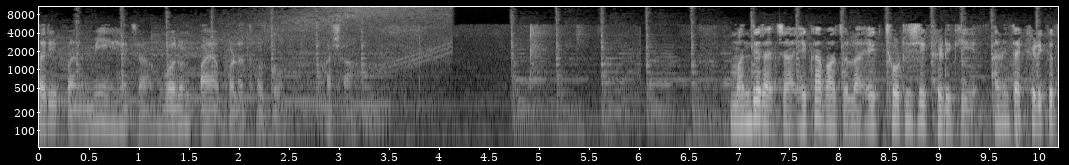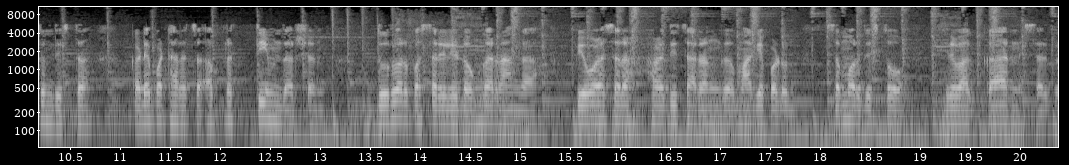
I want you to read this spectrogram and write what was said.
तरी पण मी ह्याच्या वरून पाया पडत होतो अशा. मंदिराच्या एका बाजूला एक छोटीशी खिडकी आणि त्या खिडकीतून दिसतं कडेपठाराचं अप्रतिम दर्शन. दूरवर पसरलेली डोंगर रांगा पिवळसर हळदीचा रंग मागे पडून समोर दिसतो हिरवागार निसर्ग.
